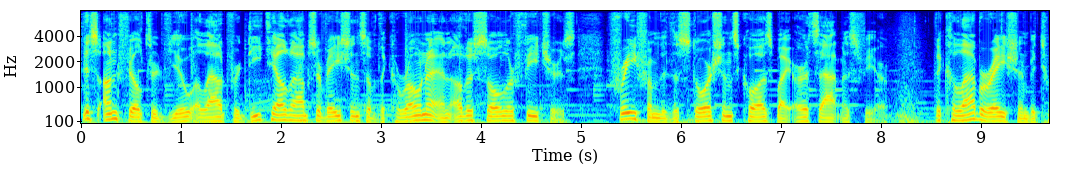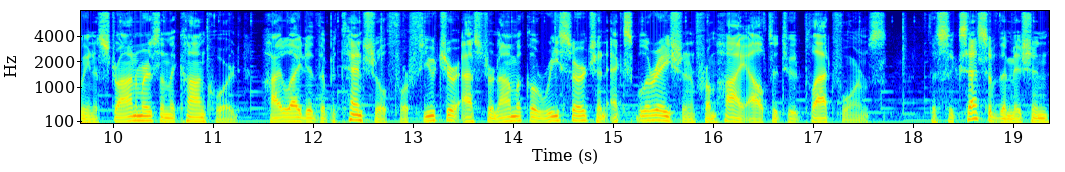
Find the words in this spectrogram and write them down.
This unfiltered view allowed for detailed observations of the corona and other solar features, free from the distortions caused by Earth's atmosphere. The collaboration between astronomers and the Concorde highlighted the potential for future astronomical research and exploration from high altitude platforms. The success of the mission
